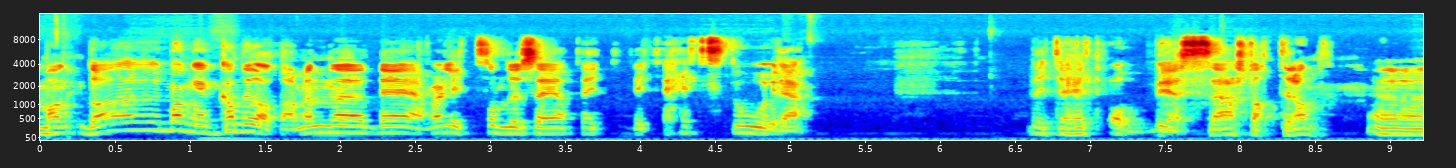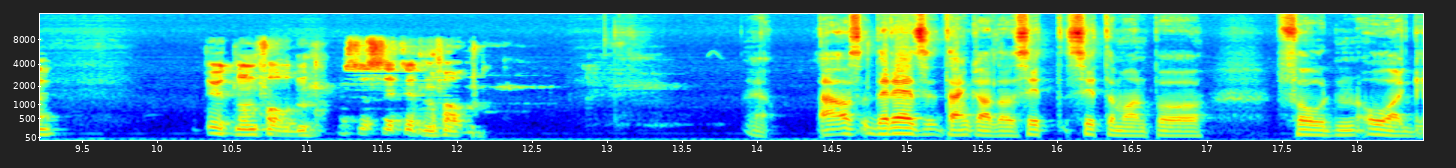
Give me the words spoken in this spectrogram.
man, da er det mange kandidater, men eh, det er vel litt som du sier, at det, det er ikke helt store Det er ikke helt obvious erstatterne. Uh, utenom Foden, hvis du sitter uten Foden. Ja. Altså, det er det jeg tenker. at sitter, sitter man på Foden og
